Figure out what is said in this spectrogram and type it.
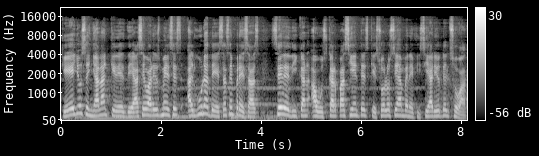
que ellos señalan que desde hace varios meses algunas de estas empresas se dedican a buscar pacientes que solo sean beneficiarios del SOAT.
